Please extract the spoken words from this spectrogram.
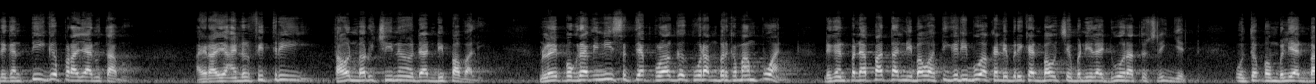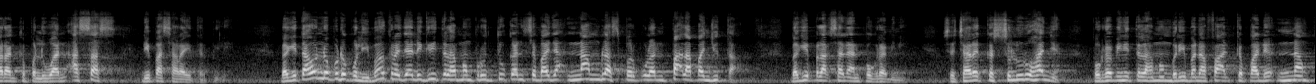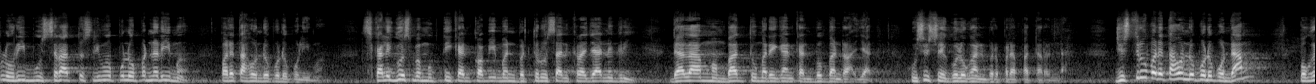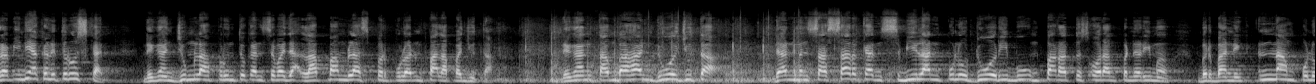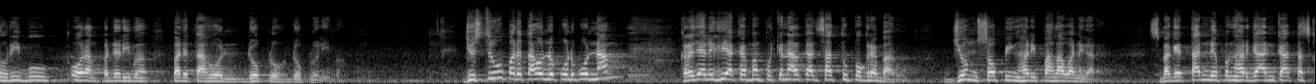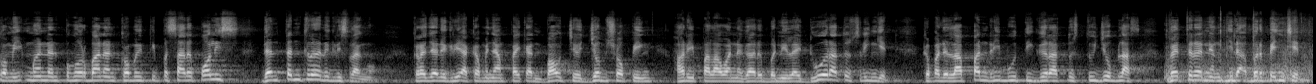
dengan tiga perayaan utama. Hari Raya Aidilfitri, Tahun Baru Cina dan Deepavali. Melalui program ini, setiap keluarga kurang berkemampuan dengan pendapatan di bawah RM3,000 akan diberikan voucher bernilai RM200 untuk pembelian barang keperluan asas di pasar raya terpilih. Bagi tahun 2025, kerajaan negeri telah memperuntukkan sebanyak 16.48 juta bagi pelaksanaan program ini. Secara keseluruhannya, program ini telah memberi manfaat kepada 60,150 penerima pada tahun 2025 sekaligus membuktikan komitmen berterusan kerajaan negeri dalam membantu meringankan beban rakyat khususnya golongan berpendapatan rendah. Justru pada tahun 2026, program ini akan diteruskan dengan jumlah peruntukan sebanyak 18.48 juta dengan tambahan 2 juta dan mensasarkan 92,400 orang penerima berbanding 60,000 orang penerima pada tahun 2025. Justru pada tahun 2026, Kerajaan negeri akan memperkenalkan satu program baru, Jom Shopping Hari Pahlawan Negara. Sebagai tanda penghargaan ke atas komitmen dan pengorbanan komuniti pesara polis dan tentera negeri Selangor, Kerajaan negeri akan menyampaikan voucher Jom Shopping Hari Pahlawan Negara bernilai RM200 kepada 8,317 veteran yang tidak berpencen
